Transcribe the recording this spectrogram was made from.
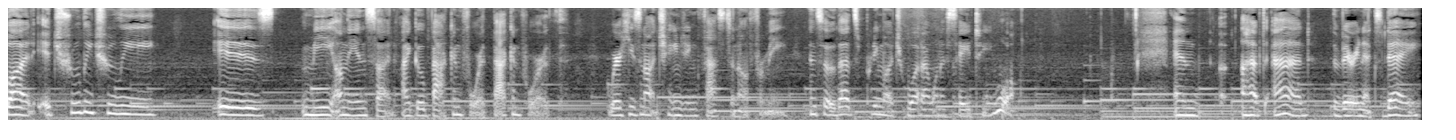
but it truly, truly is me on the inside. I go back and forth, back and forth, where he's not changing fast enough for me. And so that's pretty much what I want to say to you all. And uh, I have to add, the very next day,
